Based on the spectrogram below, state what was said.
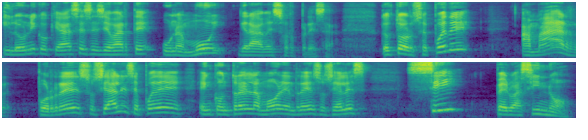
y lo único que haces es llevarte una muy grave sorpresa. Doctor, ¿se puede amar por redes sociales? ¿Se puede encontrar el amor en redes sociales? Sí, pero así no.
